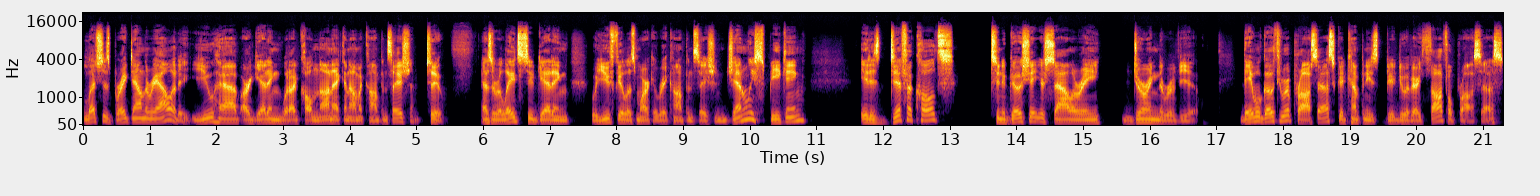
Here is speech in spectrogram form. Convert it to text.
let's just break down the reality. You have are getting what I'd call non-economic compensation too. As it relates to getting what you feel is market rate compensation, generally speaking, it is difficult to negotiate your salary during the review. They will go through a process. Good companies do a very thoughtful process.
